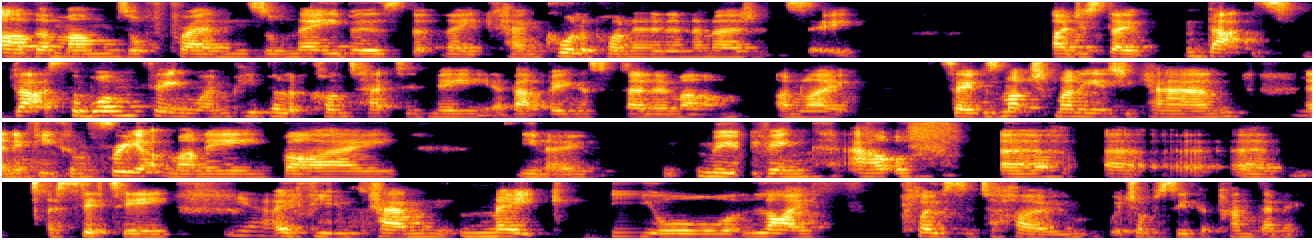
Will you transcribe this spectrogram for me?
other mums or friends or neighbours that they can call upon in an emergency. I just don't. That's that's the one thing when people have contacted me about being a solo mum. I'm like, save as much money as you can, and if you can free up money by, you know, moving out of a, a, a, a city, yeah. if you can make your life closer to home, which obviously the pandemic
